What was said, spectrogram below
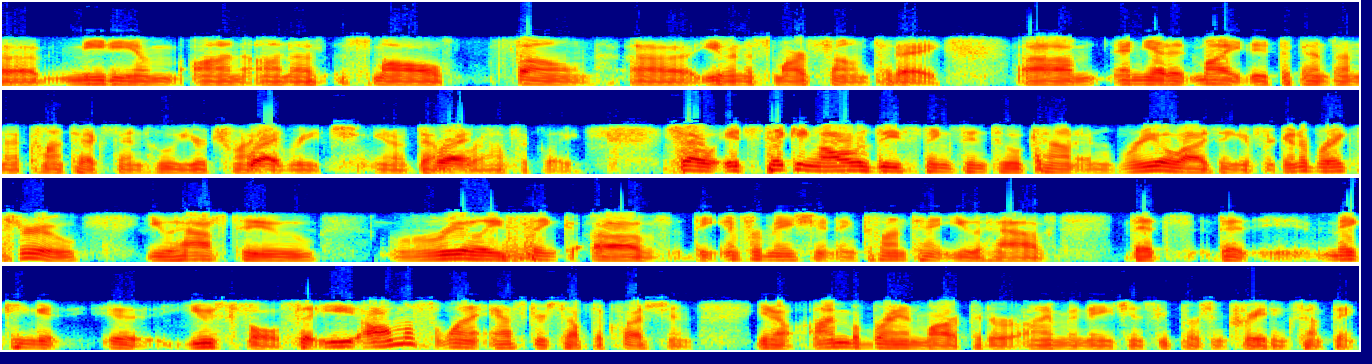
uh, medium on on a small phone, uh, even a smartphone today. Um, and yet it might. It depends on the context and who you're trying right. to reach, you know, demographically. Right. So it's taking all of these things into account and realizing if you're going to break through, you have to really think of the information and content you have that's that making it uh, useful. So you almost want to ask yourself the question, you know, I'm a brand marketer, I'm an agency person creating something.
